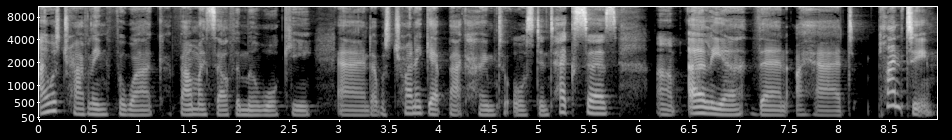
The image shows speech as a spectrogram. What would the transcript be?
I was traveling for work. I found myself in Milwaukee and I was trying to get back home to Austin, Texas um, earlier than I had planned to.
